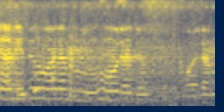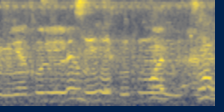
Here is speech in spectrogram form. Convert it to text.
يلد ولم يولد ولم يكن له كفوا সব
